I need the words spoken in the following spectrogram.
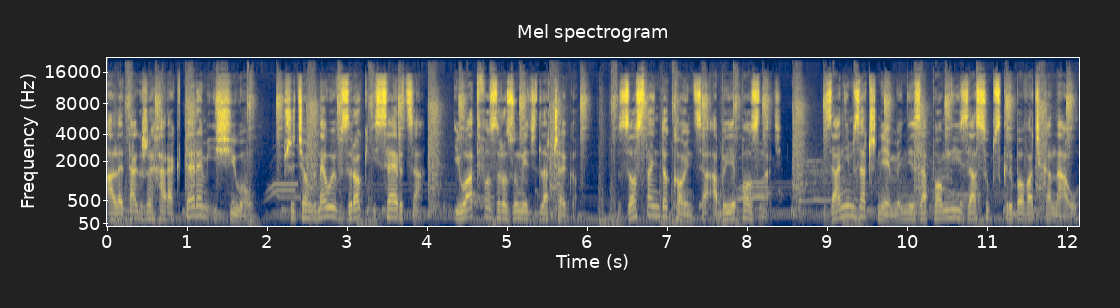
ale także charakterem i siłą, przyciągnęły wzrok i serca i łatwo zrozumieć dlaczego. Zostań do końca, aby je poznać. Zanim zaczniemy, nie zapomnij zasubskrybować kanału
